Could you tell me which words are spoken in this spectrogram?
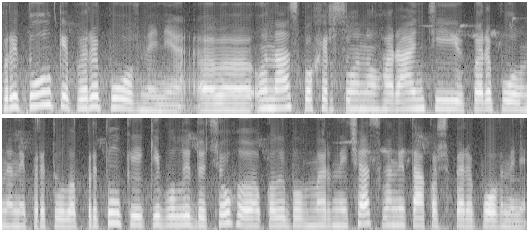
притулки переповнені. Е, У нас по Херсону гарантії переповнений притулок. Притулки, які були до цього, коли був мирний час, вони також переповнені.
